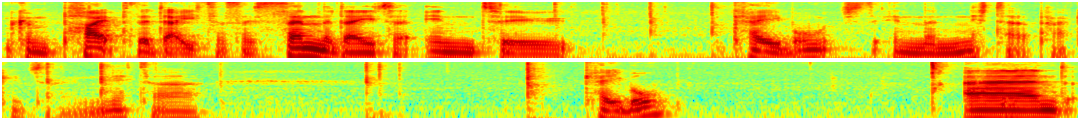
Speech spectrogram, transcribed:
we can pipe the data, so send the data into kable, which is in the knitr package, so knitr kable. And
